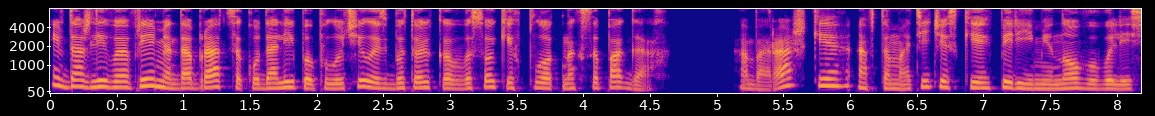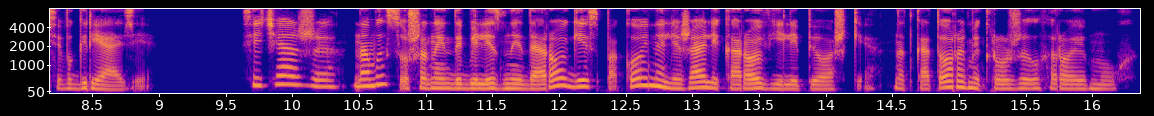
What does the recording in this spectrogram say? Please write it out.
И в дождливое время добраться куда-либо получилось бы только в высоких плотных сапогах, а барашки автоматически переименовывались в грязи. Сейчас же на высушенной до белизны дороге спокойно лежали коровьи лепешки, над которыми кружил рой мух.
